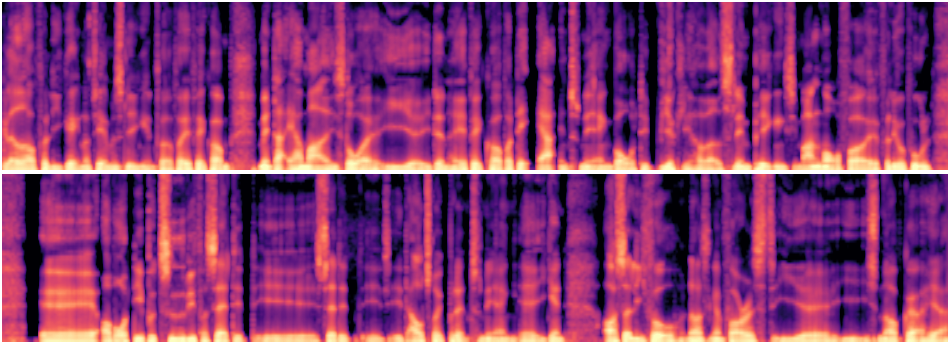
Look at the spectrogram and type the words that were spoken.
gladere for ligaen og Champions League end for, for FA Cup'en, men der er meget historie i, øh, i den her FA Cup, og det er en turnering, hvor det virkelig har været slim pickings i mange år for, øh, for Liverpool øh, og hvor det er på tide, vi får sat et, øh, sat et, et, et aftryk på den turnering øh, igen. Og så lige få Nottingham Forest i, øh, i, i sådan en opgør her.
